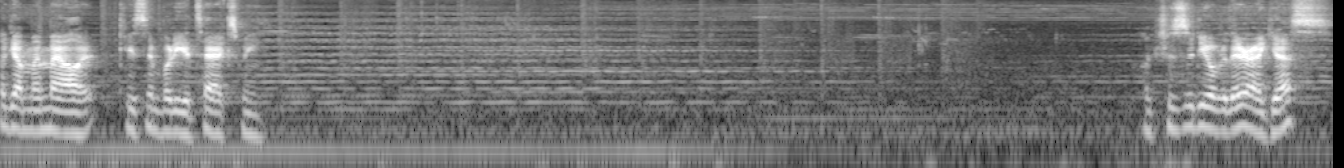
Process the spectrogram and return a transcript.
I got my mallet in case anybody attacks me. Electricity over there, I guess.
